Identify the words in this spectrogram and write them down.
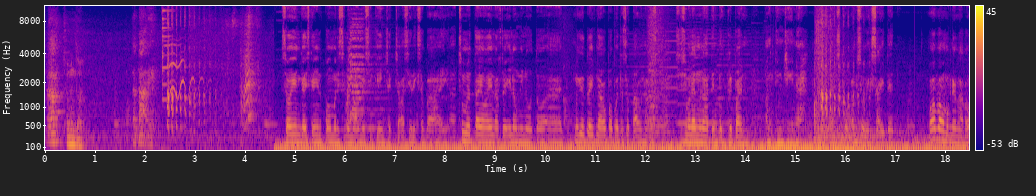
Ha? Samunta? Tatae. So yun guys, kanina po umalis sila mami, si Kenchek, tsaka si Rick sa bahay. At sumunod tayo ngayon after ilang minuto at magdadrive na ako papunta sa townhouse. Sisimulan na natin pagtripan ang Team Gina. Let's go, I'm so excited. Mukha ba ako magnanakaw?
